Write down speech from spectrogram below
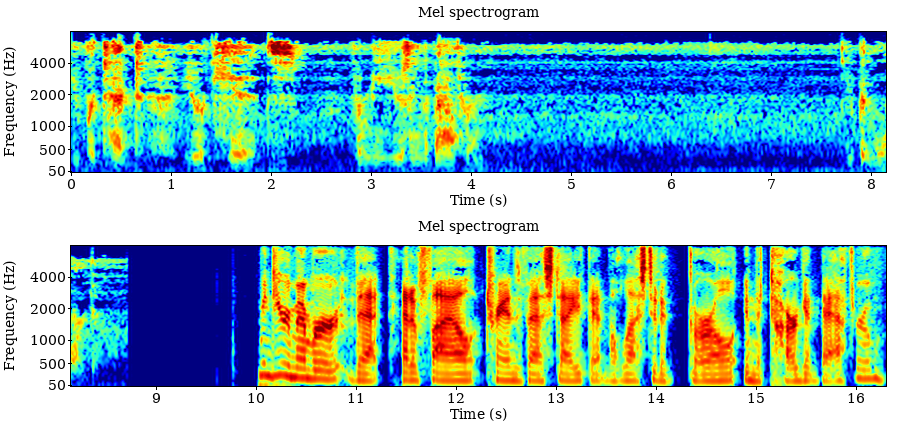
You protect your kids from me using the bathroom. Been warned. I mean, do you remember that pedophile transvestite that molested a girl in the Target bathroom?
